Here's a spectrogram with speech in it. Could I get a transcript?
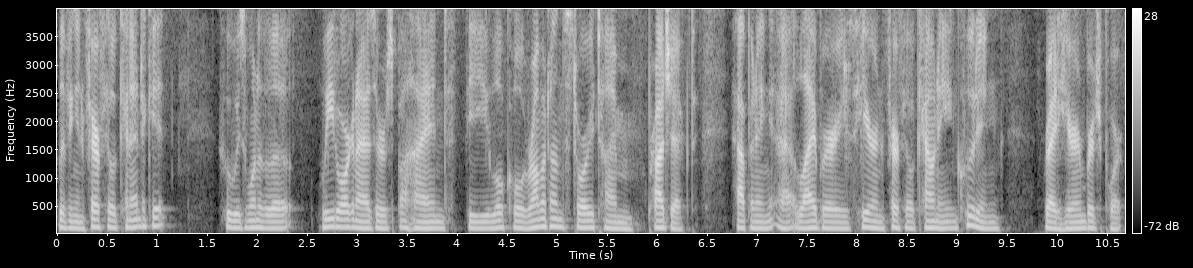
living in Fairfield, Connecticut, who is one of the lead organizers behind the local Ramadan Storytime project happening at libraries here in Fairfield County, including right here in Bridgeport.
